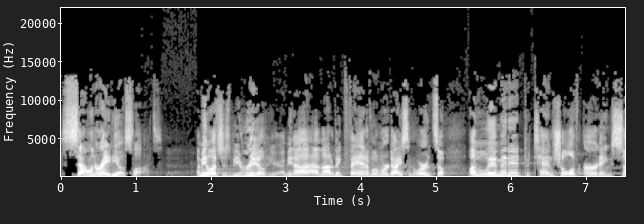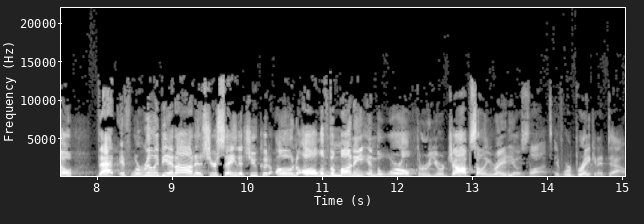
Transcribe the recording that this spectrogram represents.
selling radio slots. I mean, let's just be real here. I mean, I, am not a big fan of when we're dicing words. So, unlimited potential of earnings. So, that, if we're really being honest, you're saying that you could own all of the money in the world through your job selling radio slots, if we're breaking it down.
